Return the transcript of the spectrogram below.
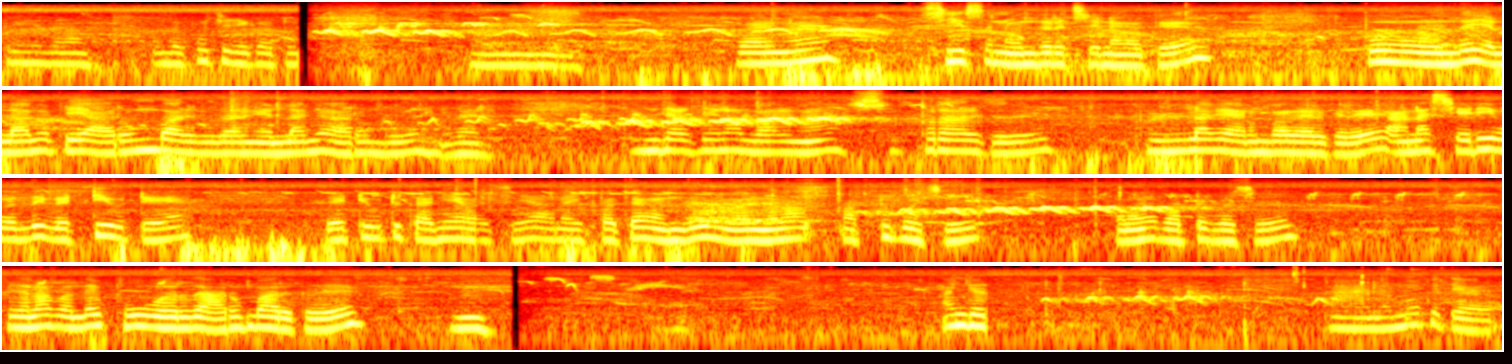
அவ்வளோதான் அந்த பூச்செடி காட்டும் பாருங்க. சீசன் வந்துருச்சு நமக்கு. பூ வந்து எல்லாமே அப்படியே அரும்பாக இருக்குது பாருங்க. எல்லாமே அரும்பு. இந்த இடத்துலலாம் பாருங்கள் சூப்பராக இருக்குது. ஃபுல்லாகவே அரும்பாக தான் இருக்குது. ஆனால் செடி வந்து வெட்டி விட்டேன். வெட்டி விட்டு தனியாக வச்சு ஆனால் இப்போ தான் வந்து இதெல்லாம் பட்டு போச்சு. எல்லாமே பட்டு போச்சு. இதெல்லாம் வந்து பூ வருது அரும்பாக இருக்குது. அங்கே இந்த மூக்கு தேவை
